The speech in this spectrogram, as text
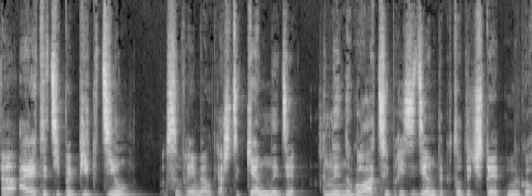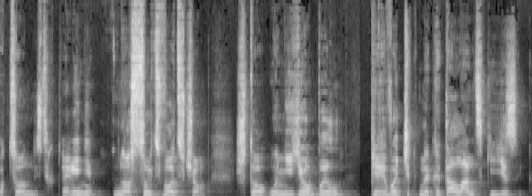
А, а это типа big deal, со времен, кажется, Кеннеди, на инаугурации президента кто-то читает инаугурационное стихотворение. Но суть вот в чем, что у нее был переводчик на каталанский язык.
